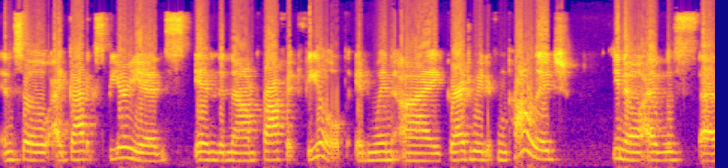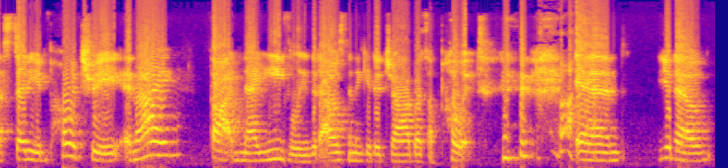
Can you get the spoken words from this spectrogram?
And so I got experience in the nonprofit field. And when I graduated from college, you know, I was uh, studying poetry, and I thought naively that I was going to get a job as a poet. and you know,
